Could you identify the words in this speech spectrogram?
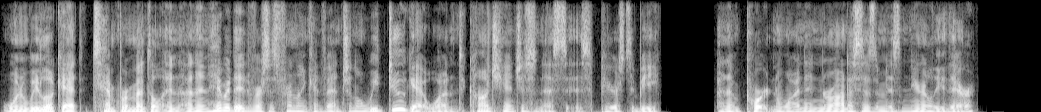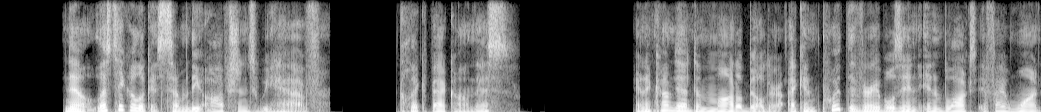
When we look at temperamental and uninhibited versus friendly and conventional, we do get one. Conscientiousness appears to be an important one, and neuroticism is nearly there. Now, let's take a look at some of the options we have. Click back on this and I come down to model builder. I can put the variables in in blocks if I want.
